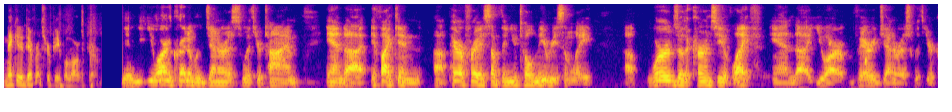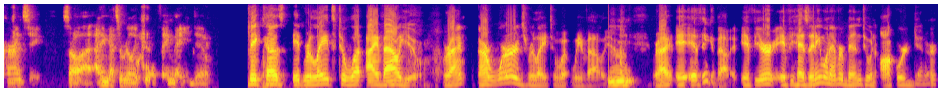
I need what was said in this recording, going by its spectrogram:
making a difference for people long term yeah, you are incredibly generous with your time and uh, if i can uh, paraphrase something you told me recently uh, words are the currency of life and uh, you are very generous with your currency so I, I think that's a really cool thing that you do. Because it relates to what I value, right? Our words relate to what we value, mm. right? It, it, think about it. If you're, if has anyone ever been to an awkward dinner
